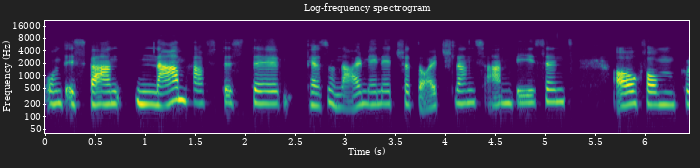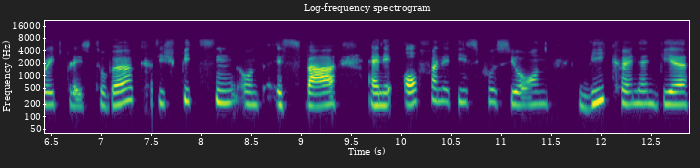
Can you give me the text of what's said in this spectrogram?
Und es waren namhafteste Personalmanager Deutschlands anwesend, auch vom Great Place to Work, die Spitzen. Und es war eine offene Diskussion, wie können wir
